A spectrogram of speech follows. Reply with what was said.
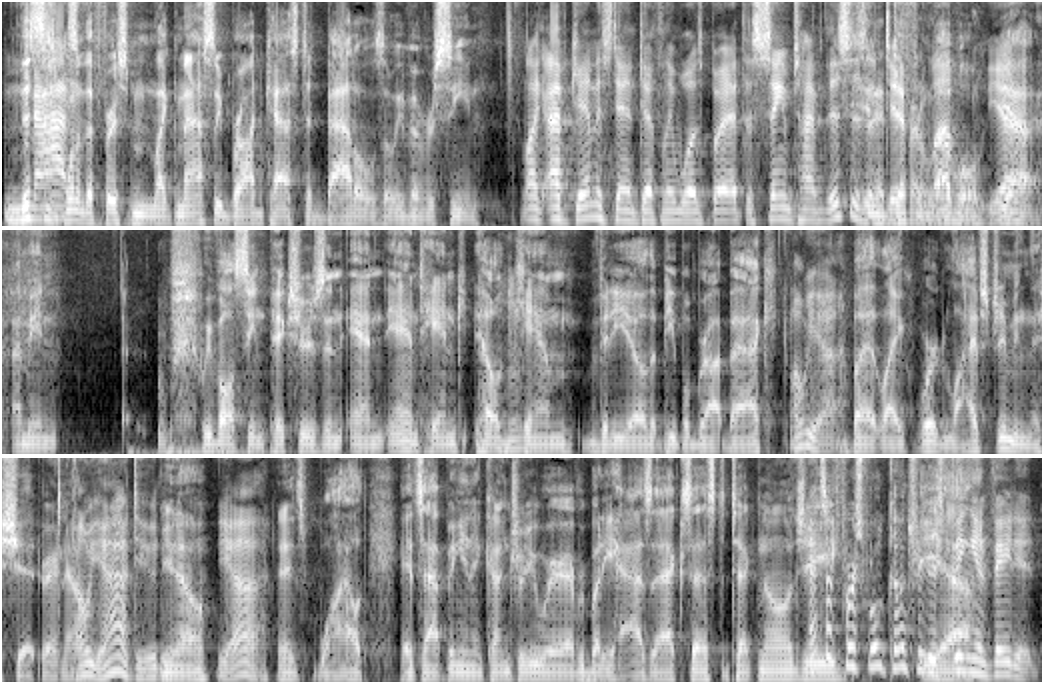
this Mass- is one of the first like massively broadcasted battles that we've ever seen. Like Afghanistan definitely was, but at the same time this is a, a, different, different level. level. Yeah. yeah. I mean we've all seen pictures and and and handheld cam video that people brought back. Mm-hmm. Oh, yeah. But like we're live streaming this shit right now. Oh yeah, dude. You know? Yeah. And it's wild. It's happening in a country where everybody has access to technology. That's a first world country that's Yeah. being invaded.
